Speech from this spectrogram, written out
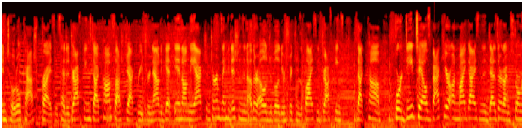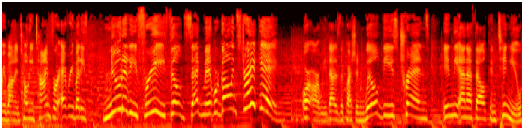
in total cash prizes. Head to DraftKings.com slash Jack Reacher now to get in on the action. Terms and conditions and other eligibility restrictions apply. See DraftKings.com for details. Back here on My Guys in the Desert, I'm Stormy Buonantony. Time for everybody's nudity-free filled segment. We're going streaking! Or are we? That is the question. Will these trends in the NFL continue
